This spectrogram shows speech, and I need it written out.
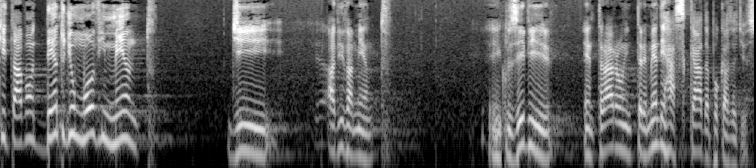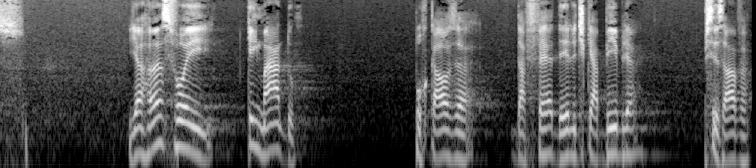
que estavam dentro de um movimento de avivamento. Inclusive, entraram em tremenda enrascada por causa disso. E a Hans foi queimado por causa da fé dele de que a Bíblia precisava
